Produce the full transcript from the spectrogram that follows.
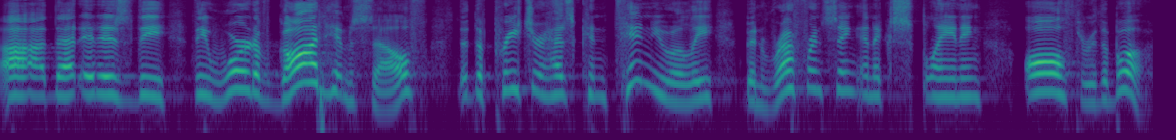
uh, that it is the, the Word of God Himself that the preacher has continually been referencing and explaining all through the book.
